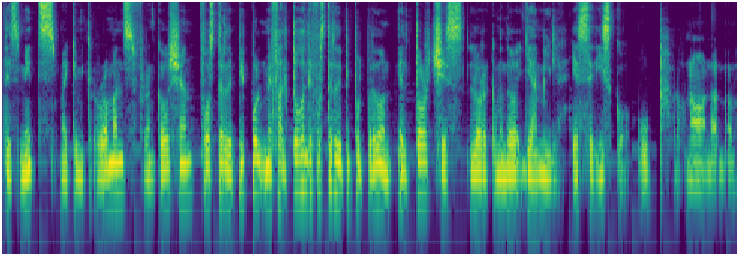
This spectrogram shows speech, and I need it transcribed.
The Smiths, My Chemical Romance, Frank Ocean, Foster the People. Me faltó el de Foster the People, perdón. El Torches lo recomendó Yamila. Ese disco. Upa, bro. No, no, no, no.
